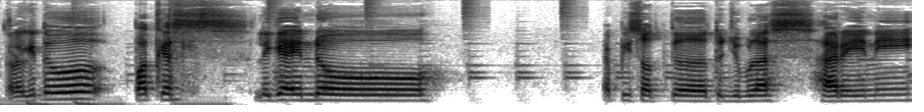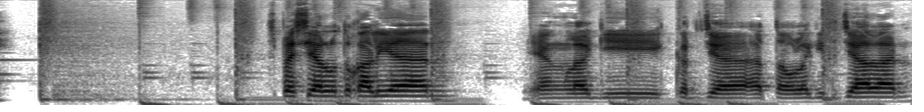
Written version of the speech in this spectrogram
Kalau gitu podcast Liga Indo episode ke-17 hari ini. Spesial untuk kalian yang lagi kerja atau lagi di jalan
